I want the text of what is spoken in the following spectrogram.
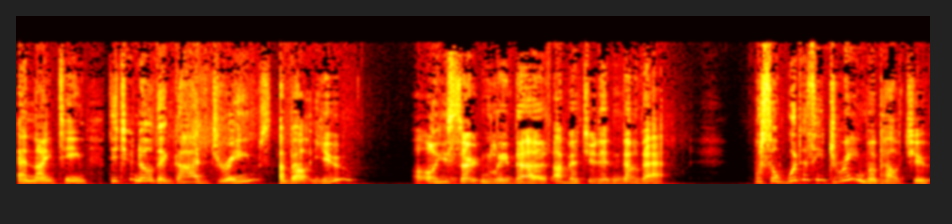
and 19. Did you know that God dreams about you? Oh, he certainly does. I bet you didn't know that. Well, so what does he dream about you?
